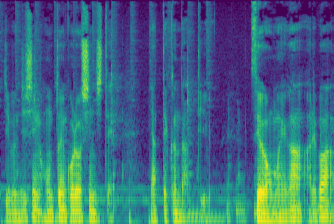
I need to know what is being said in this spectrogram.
自分自身が本当にこれを信じてやっていくんだっていう強い思いがあれば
